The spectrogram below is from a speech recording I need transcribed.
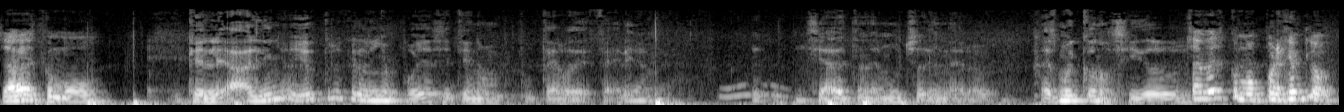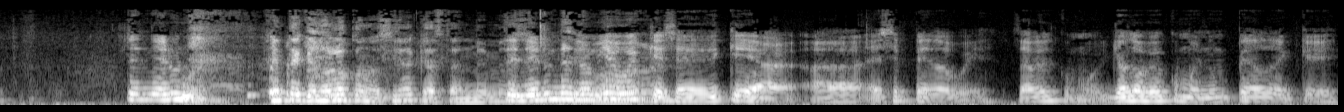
¿Sabes? Como... Que le- al niño, yo creo que el niño polla sí tiene un putero de feria, güey. Sí ha de tener mucho dinero, güey. Es muy conocido, güey. ¿Sabes? Como, por ejemplo... Tener una... Gente que no lo conocía, que hasta en memes. tener una novia, güey, que se dedique a, a ese pedo, güey. ¿Sabes? Como yo lo veo como en un pedo de que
